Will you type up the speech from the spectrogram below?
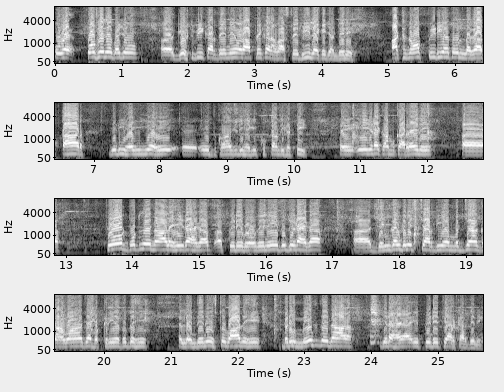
ਉਹ ਤੋਹਫੇ ਦੇ ਵਜੋਂ ਗਿਫਟ ਵੀ ਕਰਦੇ ਨੇ ਔਰ ਆਪਣੇ ਘਰਾਂ ਵਾਸਤੇ ਵੀ ਲੈ ਕੇ ਜਾਂਦੇ ਨੇ। 8-9 ਪੀੜ੍ਹੀਆਂ ਤੋਂ ਲਗਾਤਾਰ ਜਿਹੜੀ ਹੈਗੀ ਹੈ ਇਹ ਇਹ ਦੁਕਾਨ ਜਿਹੜੀ ਹੈਗੀ ਖੁੱਟਾਂ ਦੀ ਹੱਟੀ ਇਹ ਜਿਹੜਾ ਕੰਮ ਕਰ ਰਹੇ ਨੇ ਪਿਓਰ ਦੁੱਧ ਦੇ ਨਾਲ ਇਹ ਜਿਹੜਾ ਹੈਗਾ ਪੀੜੇ ਬਣਾਉਂਦੇ ਨੇ। ਇਹ ਦੁੱਧ ਜਿਹੜਾ ਹੈਗਾ ਜੰਗਲ ਦੇ ਵਿੱਚ ਚਰਦੀਆਂ ਮੱਝਾਂ, ਗਾਵਾਂ ਜਾਂ ਬੱਕਰੀਆਂ ਦਾ ਦੁੱਧ ਇਹ ਲੈਂਦੇ ਨੇ। ਉਸ ਤੋਂ ਬਾਅਦ ਇਹ ਬੜੀ ਮਿਹਨਤ ਦੇ ਨਾਲ ਜਿਹੜਾ ਹੈ, ਇਹ ਪੀੜੇ ਤਿਆਰ ਕਰਦੇ ਨੇ।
